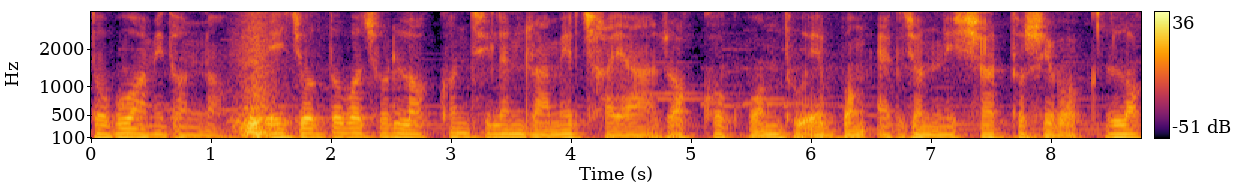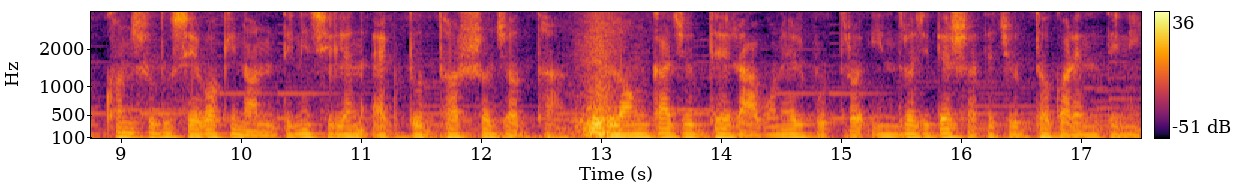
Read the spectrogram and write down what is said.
তবুও আমি ধন্য। এই চোদ্দ বছর লক্ষণ ছিলেন রামের ছায়া, রক্ষক, বন্ধু এবং একজন নিঃস্বার্থ সেবক। লক্ষণ শুধু সেবকই নন, তিনি ছিলেন এক দুর্ধর্ষ যোদ্ধা। লঙ্কা যুদ্ধে রাবণের পুত্র ইন্দ্রজিতের সাথে যুদ্ধ করেন তিনি।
